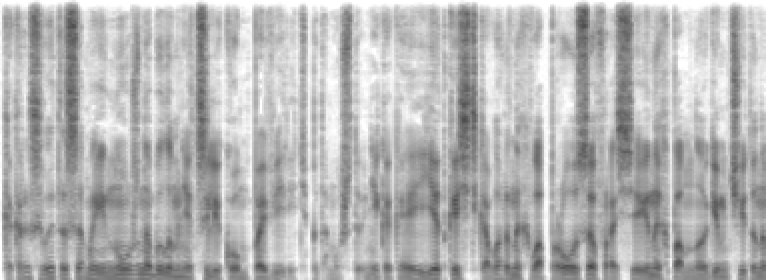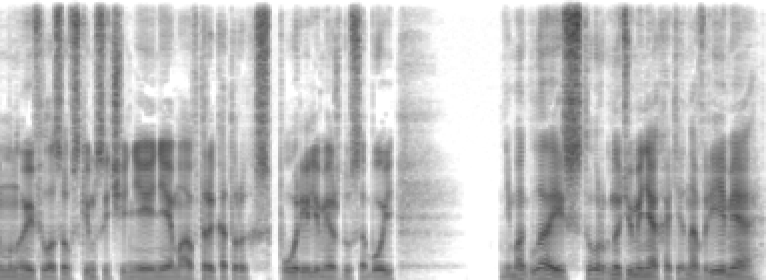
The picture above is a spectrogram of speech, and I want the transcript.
Как раз в это самое и нужно было мне целиком поверить, потому что никакая едкость коварных вопросов, рассеянных по многим читанным мною философским сочинениям, авторы которых спорили между собой, не могла исторгнуть у меня хотя на время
